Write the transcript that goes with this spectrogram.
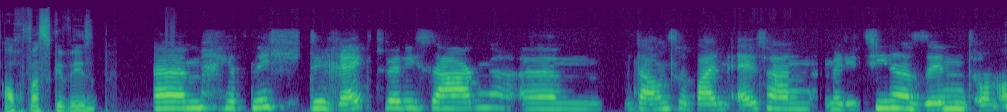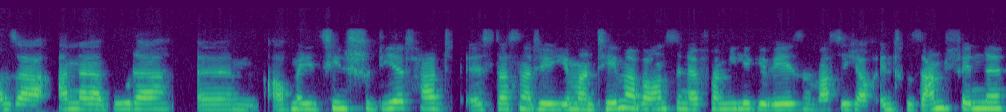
auch was gewesen? Ähm, jetzt nicht direkt, würde ich sagen. Ähm, da unsere beiden Eltern Mediziner sind und unser anderer Bruder ähm, auch Medizin studiert hat, ist das natürlich immer ein Thema bei uns in der Familie gewesen, was ich auch interessant finde.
